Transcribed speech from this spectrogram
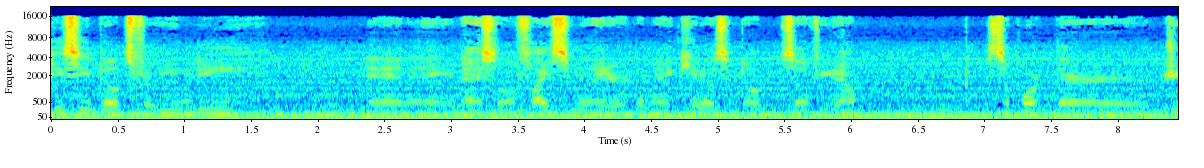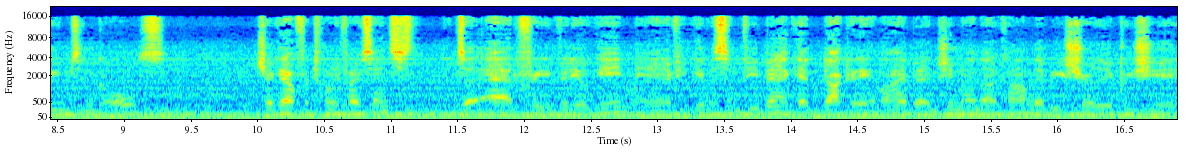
PC builds for Unity and a nice little flight simulator that my kiddos have built. So if you can help support their dreams and goals, check it out for 25 cents. It's an ad-free video game, and if you give us some feedback at drnatelive at gmail.com, that'd be surely appreciated.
